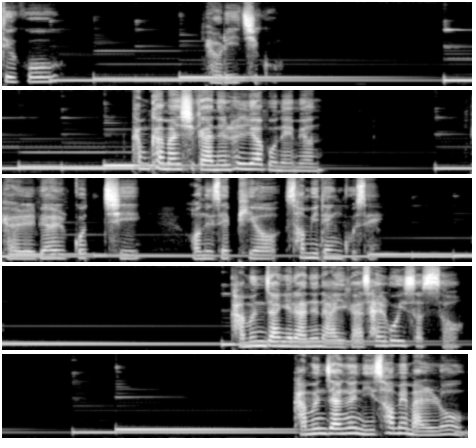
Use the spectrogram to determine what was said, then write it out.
뜨고 별이 지고 캄캄한 시간을 흘려보내면 별별 꽃이 어느새 피어 섬이 된 곳에 가문장이라는 아이가 살고 있었어. 가문장은 이 섬의 말로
